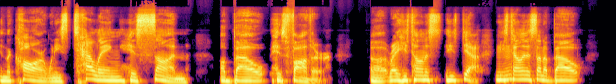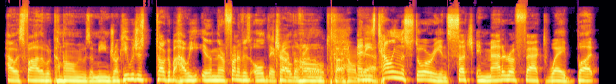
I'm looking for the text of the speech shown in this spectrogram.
in the car when he's telling his son about his father. Uh, right? He's telling us, he's, yeah, he's Mhm. telling his son about how his father would come home. He was a mean drunk. He would just talk about how he, in the front of his old They childhood parked in front of the home, old home, and yeah. he's telling the story in such a matter of fact way, but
